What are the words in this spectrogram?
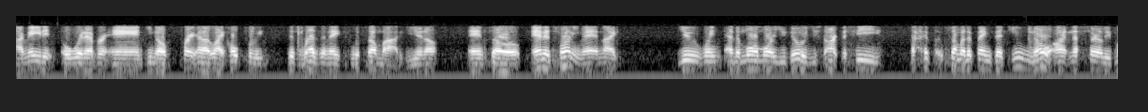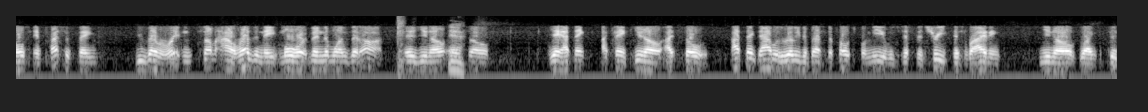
I made it or whatever, and you know, pray uh, like hopefully this resonates with somebody. You know, and so and it's funny, man. Like you when and the more and more you do it, you start to see some of the things that you know aren't necessarily the most impressive things you've ever written somehow resonate more than the ones that are. uh, You know, and so yeah, I think I think you know I so I think that was really the best approach for me. It was just to treat this writing, you know, like to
